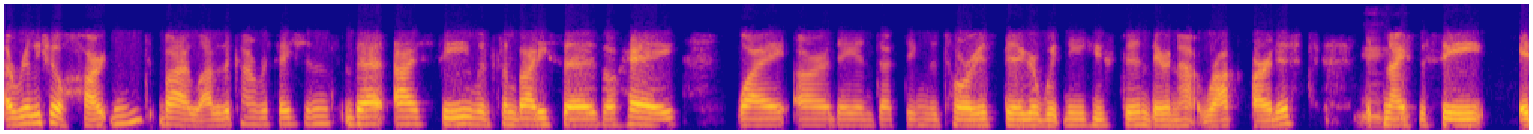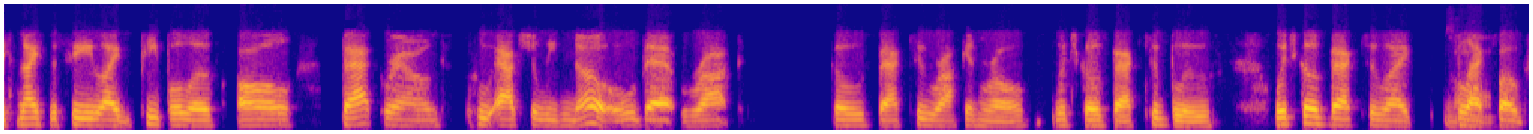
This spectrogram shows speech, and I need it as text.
I really feel heartened by a lot of the conversations that I see when somebody says, "Oh, hey." Why are they inducting Notorious Big or Whitney Houston? They're not rock artists it's mm-hmm. nice to see it's nice to see like people of all backgrounds who actually know that rock goes back to rock and roll which goes back to blues which goes back to like black on. folks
